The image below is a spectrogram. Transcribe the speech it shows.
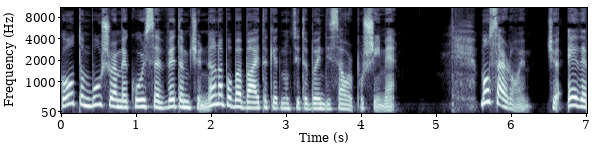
kohë të mbushura me kurse vetëm që nëna apo babai të ketë mundësi të bëjnë disa orë pushimi. Mos harrojmë që edhe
